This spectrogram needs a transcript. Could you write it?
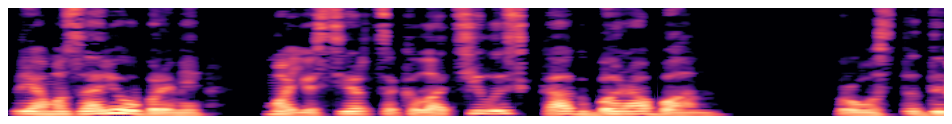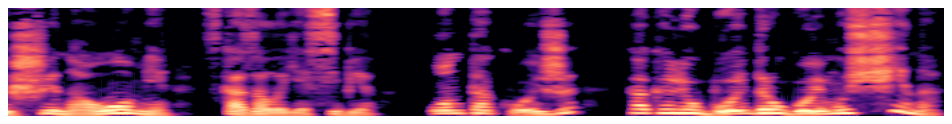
прямо за ребрами, мое сердце колотилось, как барабан. «Просто дыши, Наоми», — сказала я себе. Он такой же, как и любой другой мужчина».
